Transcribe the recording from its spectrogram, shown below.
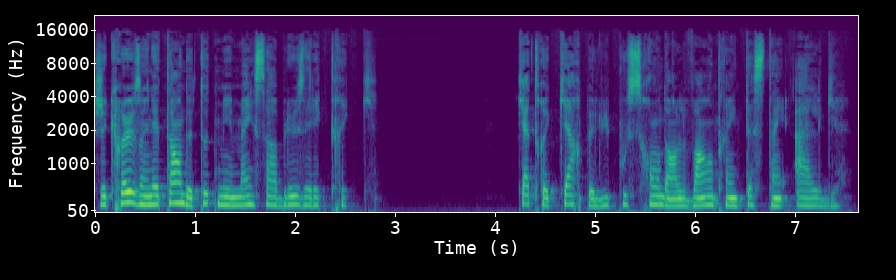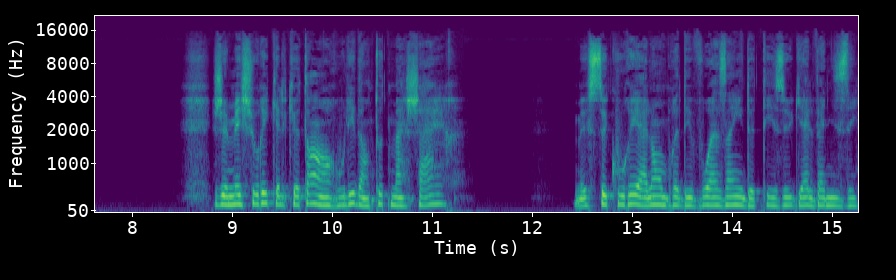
Je creuse un étang de toutes mes mains sableuses électriques. Quatre carpes lui pousseront dans le ventre intestin algues. Je m'échouerai quelque temps enroulé dans toute ma chair, me secourer à l'ombre des voisins et de tes yeux galvanisés.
